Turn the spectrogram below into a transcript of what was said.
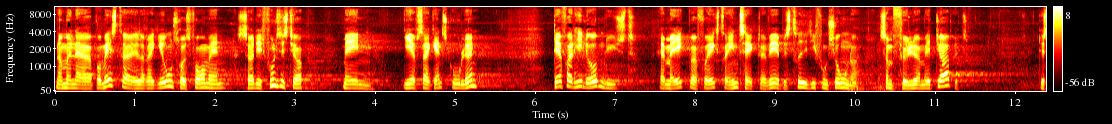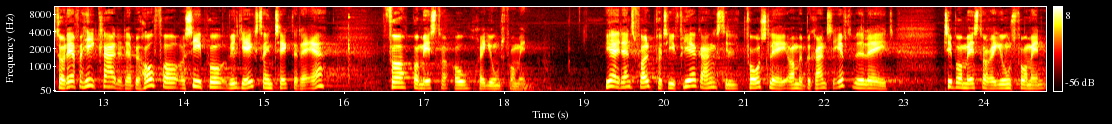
Når man er borgmester eller regionsrådsformand, så er det et fuldtidsjob med en i og for sig ganske god løn. Derfor er det helt åbenlyst, at man ikke bør få ekstra indtægter ved at bestride de funktioner, som følger med jobbet. Det står derfor helt klart, at der er behov for at se på, hvilke ekstra indtægter der er for borgmester og regionsformænd. Vi har i Dansk Folkeparti flere gange stillet forslag om at begrænse eftervederlaget til borgmester og regionsformænd.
